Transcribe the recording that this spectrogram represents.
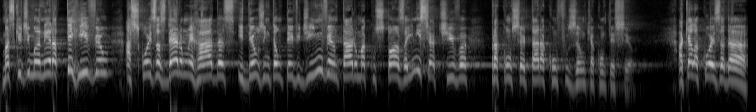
mas que de maneira terrível as coisas deram erradas e Deus então teve de inventar uma custosa iniciativa para consertar a confusão que aconteceu. Aquela coisa da,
